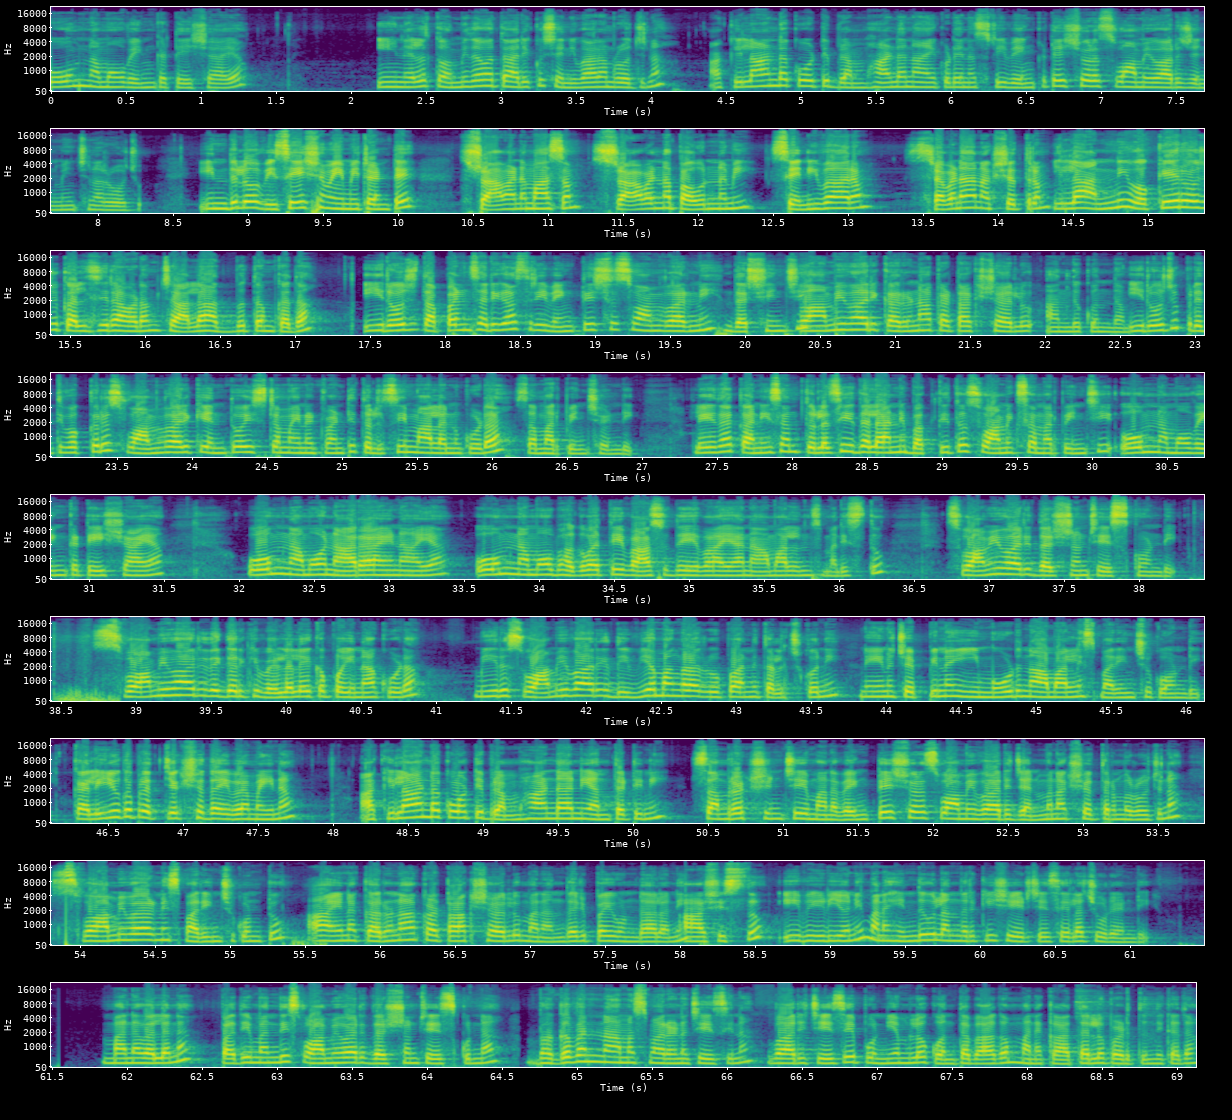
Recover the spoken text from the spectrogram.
ఓం నమో వెంకటేశాయ. ఈ నెల తొమ్మిదవ తారీఖు శనివారం రోజున అఖిలాండకోటి బ్రహ్మాండ నాయకుడైన శ్రీ వెంకటేశ్వర స్వామి వారు జన్మించిన రోజు. ఇందులో విశేషం ఏమిటంటే శ్రావణమాసం శ్రావణ పౌర్ణమి శనివారం శ్రవణ నక్షత్రం. ఇలా అన్నీ ఒకే రోజు కలిసి రావడం చాలా అద్భుతం కదా. ఈ రోజు తప్పనిసరిగా శ్రీ వెంకటేశ్వర స్వామి వారిని దర్శించి స్వామివారి కరుణా కటాక్షాలు అందుకుందాం. ఈ రోజు ప్రతి ఒక్కరూ స్వామివారికి ఎంతో ఇష్టమైనటువంటి తులసిమాలను కూడా సమర్పించండి. లేదా కనీసం తులసీ దళాన్ని భక్తితో స్వామికి సమర్పించి ఓం నమో వెంకటేశాయ ఓం నమో నారాయణాయ ఓం నమో భగవతే వాసుదేవాయ నామాలను స్మరిస్తూ స్వామివారి దర్శనం చేసుకోండి. స్వామివారి దగ్గరికి వెళ్ళలేకపోయినా కూడా మీరు స్వామివారి దివ్యమంగళ రూపాన్ని తలుచుకొని నేను చెప్పిన ఈ మూడు నామాల్ని స్మరించుకోండి. కలియుగ ప్రత్యక్ష దైవమైన అఖిలాండకోటి బ్రహ్మాండాన్ని అంతటిని సంరక్షించే మన వెంకటేశ్వర స్వామివారి జన్మ నక్షత్రం రోజున స్వామివారిని స్మరించుకుంటూ ఆయన కరుణా కటాక్షాలు మనందరిపై ఉండాలని ఆశిస్తూ ఈ వీడియోని మన హిందువులందరికీ షేర్ చేసేలా చూడండి. మన వలన పది మంది స్వామివారి దర్శనం చేసుకున్న భగవన్ నామస్మరణ చేసిన వారి చేసే పుణ్యంలో కొంత భాగం మన ఖాతాలో పడుతుంది కదా.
